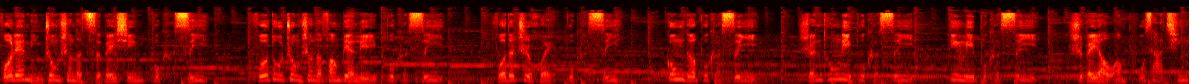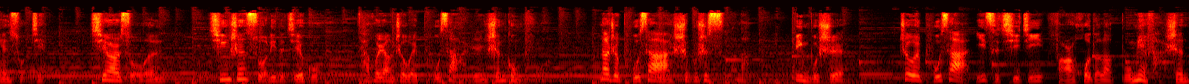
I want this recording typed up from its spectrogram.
佛怜悯众生的慈悲心不可思议，佛度众生的方便力不可思议，佛的智慧不可思议，功德不可思议，神通力不可思议，定力不可思议，是被药王菩萨亲眼所见、亲耳所闻、亲身所历的结果，才会让这位菩萨人身供佛。那这菩萨是不是死了呢？并不是，这位菩萨以此契机反而获得了不灭法身。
